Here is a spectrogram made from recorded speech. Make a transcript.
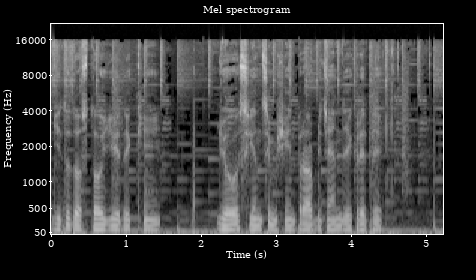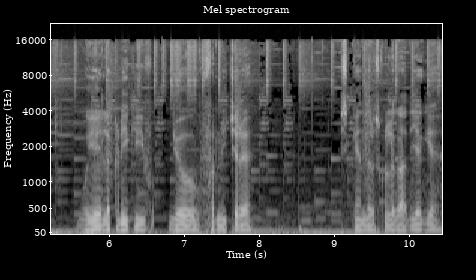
जी तो दोस्तों ये देखें जो सीएनसी मशीन पर आप डिज़ाइन देख रहे थे वो ये लकड़ी की जो फर्नीचर है, इसके अंदर उसको लगा दिया गया है।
